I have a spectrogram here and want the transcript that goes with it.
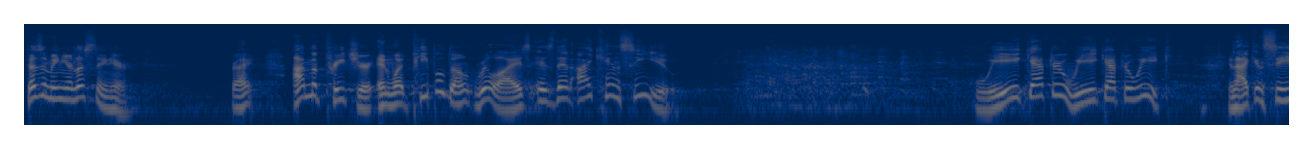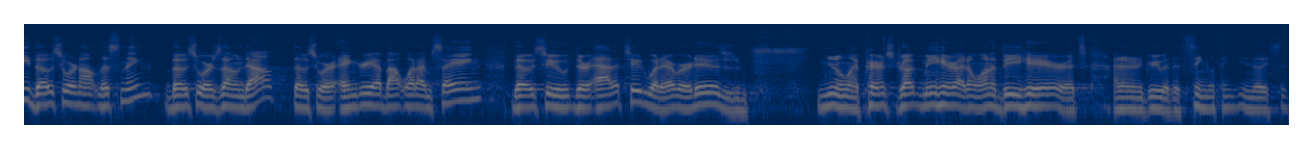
doesn't mean you're listening here, right? I'm a preacher, and what people don't realize is that I can see you. week after week after week. And I can see those who are not listening, those who are zoned out, those who are angry about what I'm saying, those who their attitude, whatever it is, is you know, my parents drugged me here. I don't want to be here. It's I don't agree with a single thing. You know, they said.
